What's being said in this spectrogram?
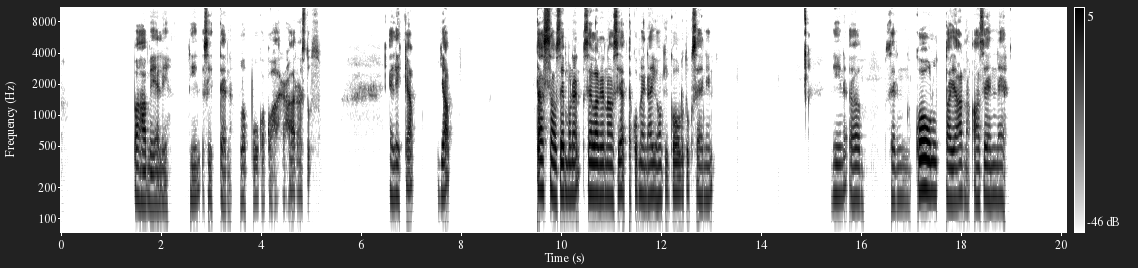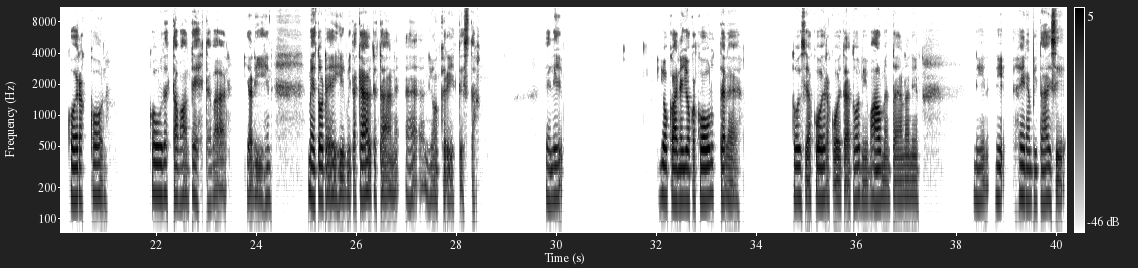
paha mieli, niin sitten loppuu koko harrastus. Elikkä, ja tässä on semmoinen, sellainen asia, että kun mennään johonkin koulutukseen, niin, niin ö, sen kouluttajan asenne koirakkoon, koulutettavaan tehtävään ja niihin metodeihin, mitä käytetään, ää, niin on kriittistä. Eli jokainen, joka kouluttelee toisia koirakoita ja toimii valmentajana, niin, niin, niin heidän pitäisi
